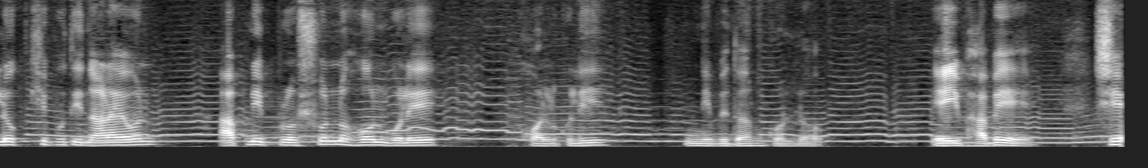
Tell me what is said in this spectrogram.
লক্ষ্মীপতি নারায়ণ, আপনি প্রসন্ন হন বলে ফলগুলি নিবেদন করল। এইভাবে সে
